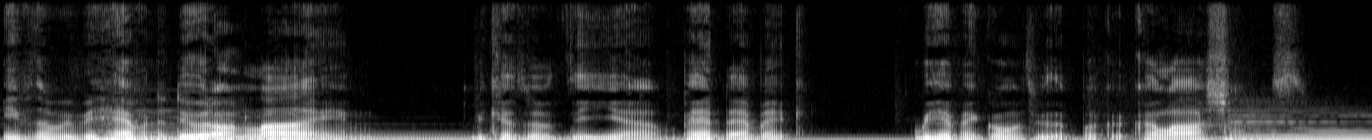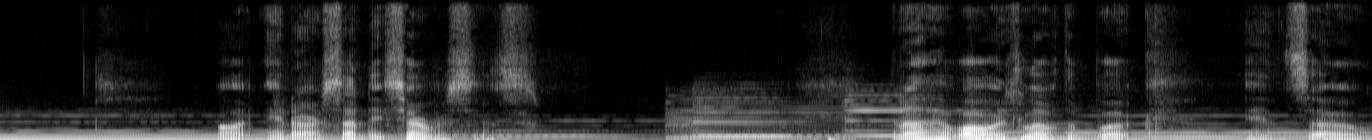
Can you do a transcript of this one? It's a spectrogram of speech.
even though we've been having to do it online because of the uh, pandemic, we have been going through the book of Colossians uh, in our Sunday services. And I have always loved the book. And so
